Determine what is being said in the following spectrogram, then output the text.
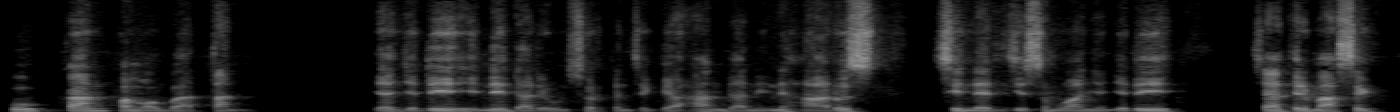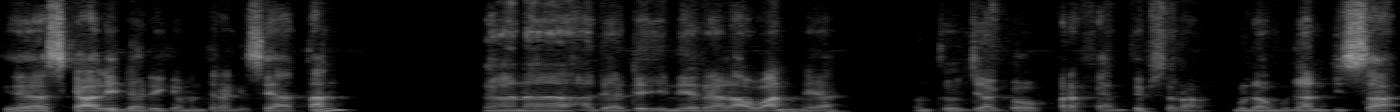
bukan pengobatan. Ya, jadi ini dari unsur pencegahan dan ini harus sinergi semuanya. Jadi saya terima kasih sekali dari Kementerian Kesehatan dengan adik-adik ini relawan ya untuk jago preventif. Mudah-mudahan bisa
